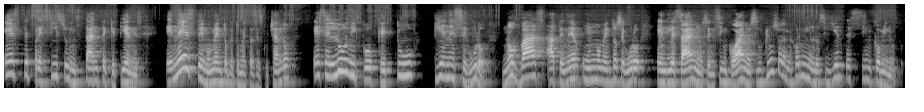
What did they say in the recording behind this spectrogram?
este preciso instante que tienes. En este momento que tú me estás escuchando, es el único que tú tienes seguro. No vas a tener un momento seguro en 10 años, en 5 años, incluso a lo mejor ni en los siguientes 5 minutos.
